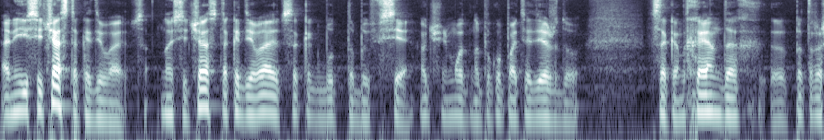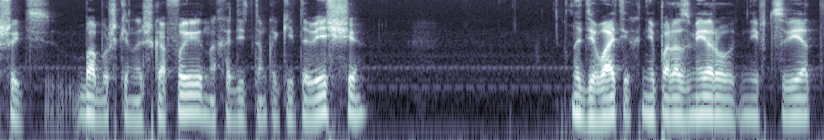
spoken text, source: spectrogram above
Они и сейчас так одеваются, но сейчас так одеваются как будто бы все. Очень модно покупать одежду в секонд-хендах, э, потрошить бабушкины шкафы, находить там какие-то вещи, надевать их не по размеру, не в цвет –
